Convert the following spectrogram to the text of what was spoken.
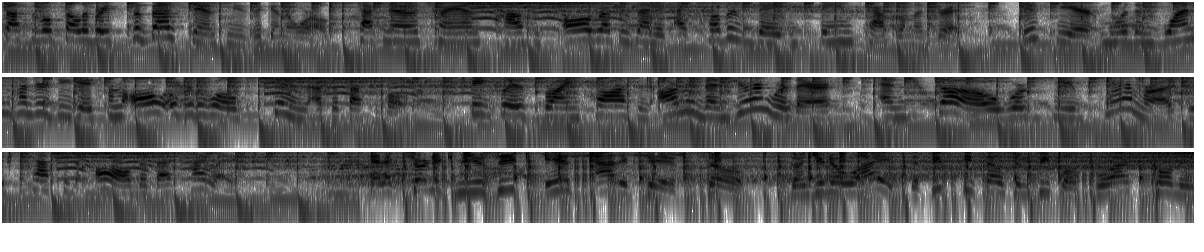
festival celebrates the best dance music in the world. Techno, trance, house, it's all represented at Klubbers Day in Spain's capital, Madrid. This year, more than 100 DJs from all over the world spin at the festival. Faithless, Brian Cross, and Armin van Buuren were there, and so were Qube cameras, which captured all the best highlights. Electronic music is addictive, so don't you know why? The 50,000 people who are coming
